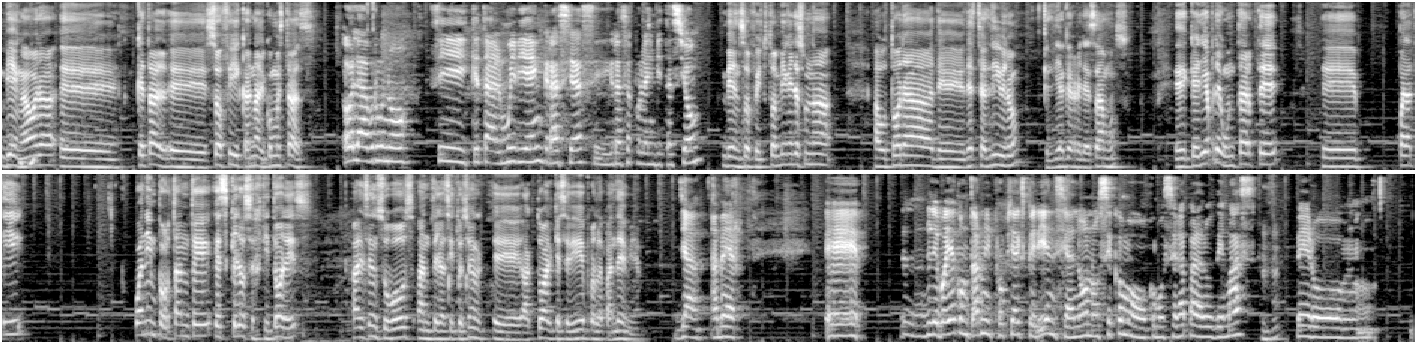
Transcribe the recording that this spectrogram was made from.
Bien, ahora, eh, ¿qué tal? Eh, Sofi Canal, ¿cómo estás? Hola Bruno, sí, ¿qué tal? Muy bien, gracias y gracias por la invitación. Bien, Sofi, tú también eres una autora de, este libro, El día que regresamos. Eh, quería preguntarte, eh, para ti, ¿cuán importante es que los escritores alcen su voz ante la situación eh, actual que se vive por la pandemia? Ya, a ver. le voy a contar mi propia experiencia, ¿no? No sé cómo, cómo será para los demás, pero mm,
